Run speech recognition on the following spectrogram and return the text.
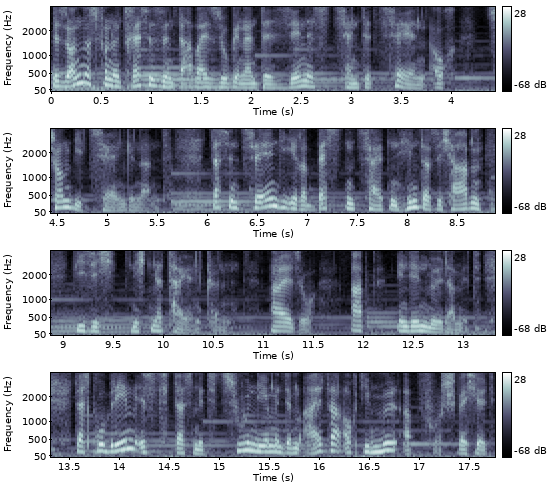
Besonders von Interesse sind dabei sogenannte seneszente Zellen, auch Zombiezellen genannt. Das sind Zellen, die ihre besten Zeiten hinter sich haben, die sich nicht mehr teilen können. Also, ab in den Müll damit. Das Problem ist, dass mit zunehmendem Alter auch die Müllabfuhr schwächelt.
